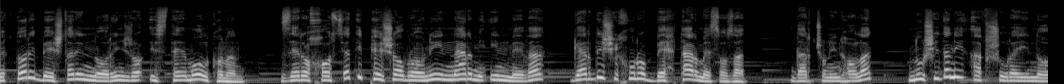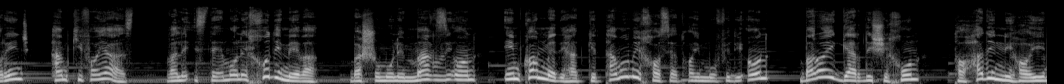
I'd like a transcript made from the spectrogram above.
миқдори бештари норинҷро истеъмол кунанд зеро хосияти пешобронии нарми ин мева гардиши хунро беҳтар месозад дар чунин ҳолат нӯшидани афшураи норинҷ ҳам кифоя аст вале истеъмоли худи мева ба шумули мағзи он имкон медиҳад ки тамоми хосиятҳои муфиди он барои гардиши хун تا حد نهایی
